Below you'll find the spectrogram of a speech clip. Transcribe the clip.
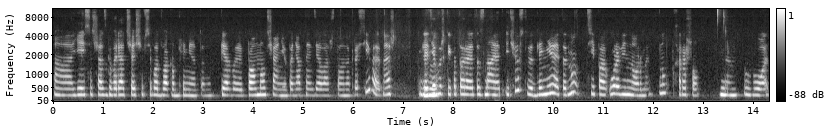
а, ей сейчас говорят чаще всего два комплимента. Первый по умолчанию, понятное дело, что она красивая, знаешь, для Мгм. девушки, которая это знает и чувствует, для нее это, ну, типа, уровень нормы. Ну, хорошо. Да. Вот.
